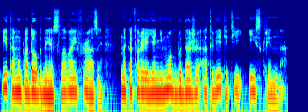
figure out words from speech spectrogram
и тому подобные слова и фразы, на которые я не мог бы даже ответить ей искренно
